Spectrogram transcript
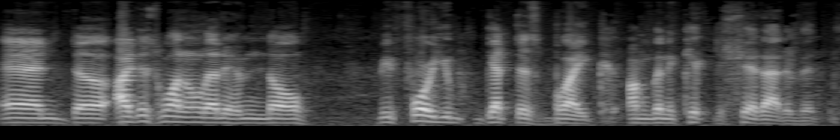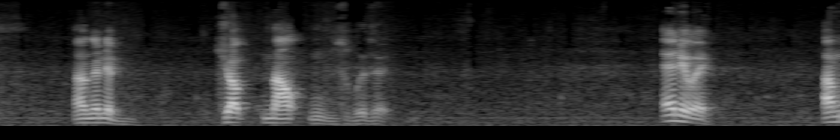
and uh, I just want to let him know, before you get this bike, I'm to kick the shit out of it. I'm to jump mountains with it. Anyway, I'm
